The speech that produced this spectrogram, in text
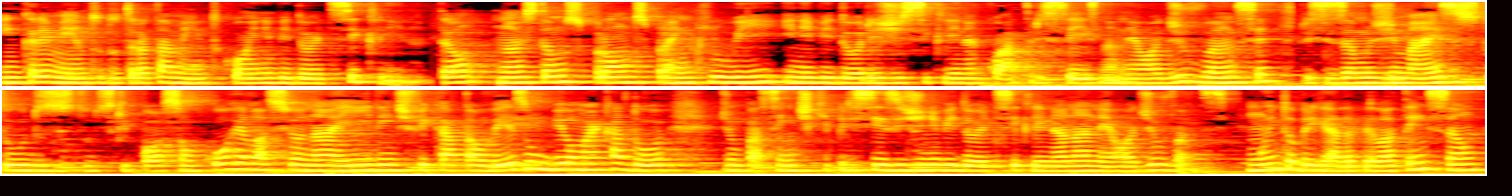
incremento do tratamento com inibidor de ciclina. Então, não estamos prontos para incluir inibidores de ciclina 4 e 6 na neoadjuvância. Precisamos de mais estudos, estudos que possam correlacionar e identificar talvez um biomarcador de um paciente que precise de inibidor de ciclina na neoadjuvância. Muito obrigada pela atenção.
